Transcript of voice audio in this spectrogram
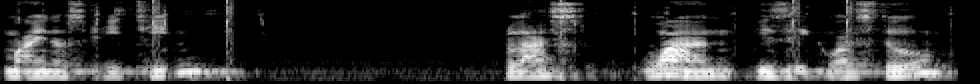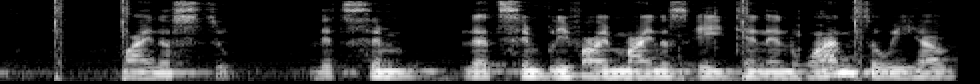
minus 18 plus 1 is equals to minus 2. Let's, sim let's simplify minus 18 and 1. So we have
